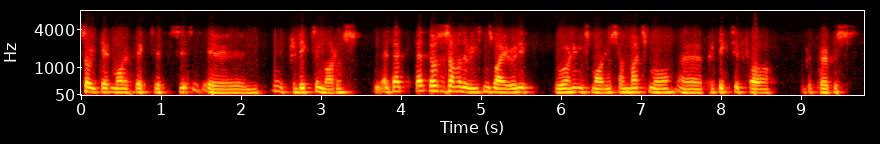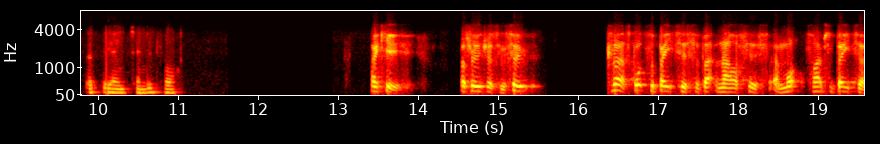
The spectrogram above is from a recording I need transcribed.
so you get more effective uh, predictive models. Those are some of the reasons why early warnings models are much more uh, predictive for the purpose that they are intended for. Thank you. That's really interesting. Can I ask, what's the basis of that analysis, and what types of data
